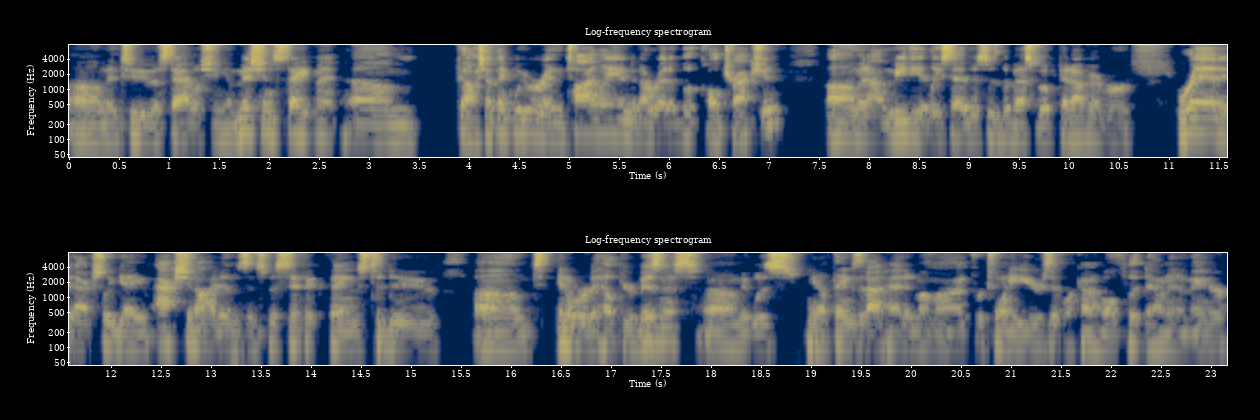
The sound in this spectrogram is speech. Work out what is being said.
um, into establishing a mission statement. Um, gosh, I think we were in Thailand and I read a book called Traction. Um, and I immediately said, this is the best book that I've ever read. It actually gave action items and specific things to do um, t- in order to help your business. Um, it was, you know, things that I'd had in my mind for 20 years that were kind of all put down in a manner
